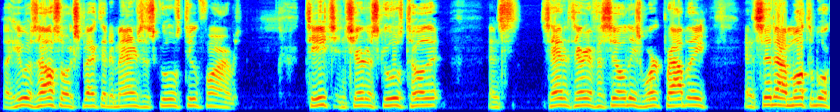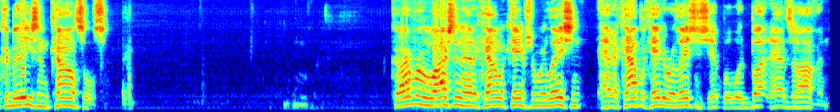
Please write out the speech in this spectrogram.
But he was also expected to manage the school's two farms, teach, and share the school's toilet and sanitary facilities work properly, and sit on multiple committees and councils. Carver and Washington had a complicated relation had a complicated relationship, but would butt heads often.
